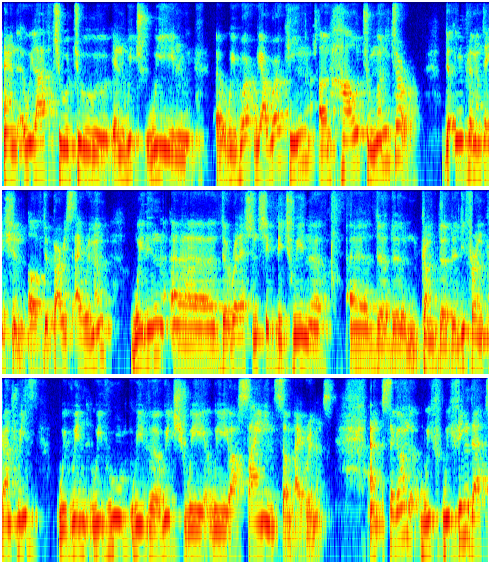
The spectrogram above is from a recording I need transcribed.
And we'll have to, to in which we, uh, we, work, we are working on how to monitor the implementation of the Paris Agreement within uh, the relationship between uh, uh, the, the, the, the, different countries with, with, who, with uh, which we, we are signing some agreements. And second, we, we think that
